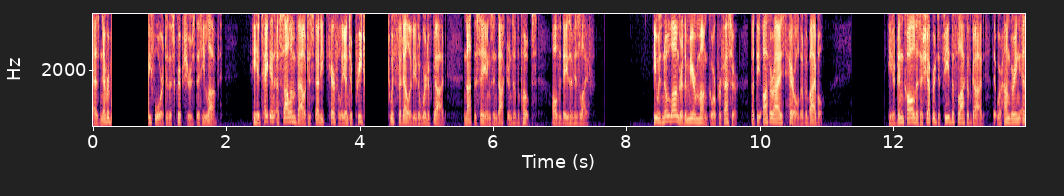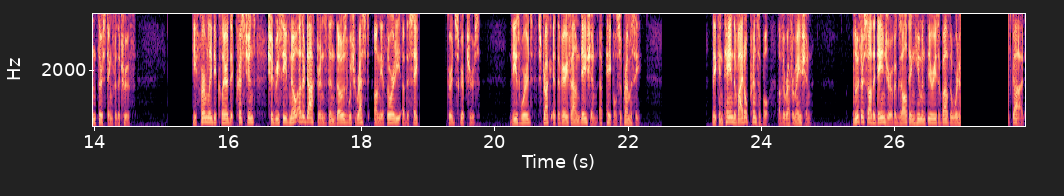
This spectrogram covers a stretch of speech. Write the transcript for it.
as never before to the scriptures that he loved. He had taken a solemn vow to study carefully and to preach with fidelity the word of God, not the sayings and doctrines of the popes, all the days of his life. He was no longer the mere monk or professor, but the authorized herald of the Bible. He had been called as a shepherd to feed the flock of God that were hungering and thirsting for the truth. He firmly declared that Christians should receive no other doctrines than those which rest on the authority of the sacred scriptures. These words struck at the very foundation of papal supremacy. They contained the vital principle of the Reformation. Luther saw the danger of exalting human theories above the Word of God.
